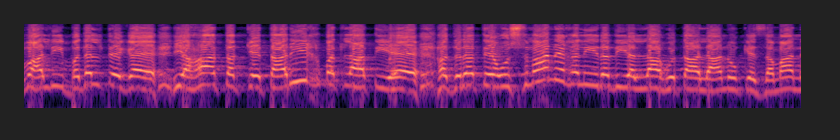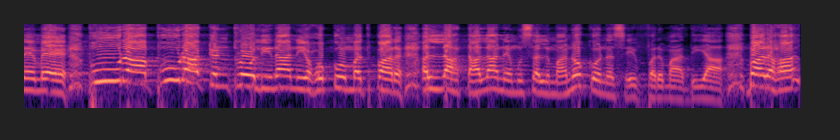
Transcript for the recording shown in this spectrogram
والی بدلتے گئے۔ یہاں تک کہ تاریخ بتلاتی ہے، حضرت عثمان غنی رضی اللہ تعالیٰ عنہ کے زمانے میں پورا پورا کنٹرول ایرانی حکومت پر اللہ تعالیٰ نے مسلمانوں کو نصیب فرما دیا۔ بہرحال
